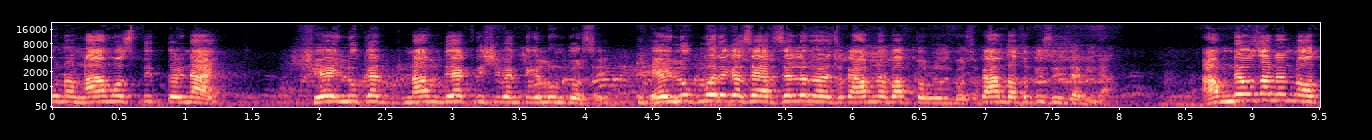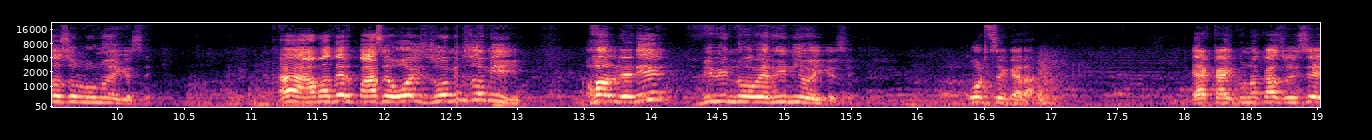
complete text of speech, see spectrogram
কোনো নাম অস্তিত্বই নাই। সেই লোকের নাম দিয়ে কৃষি ব্যাংক থেকে লোন করছে। এই লোক মরে গেছে, আর ছেলেরা হয়েছে আপনার বাপ তো লোন করছে। আমরা তো কিছুই জানি না। আপনিও জানেন না, অথচ লোন হয়ে গেছে। হ্যাঁ আমাদের পাশে ওই জমি জমি অলরেডি বিভিন্নভাবে ঋণী হয়ে গেছে। করছে কারা? একাই কোনো কাজ হয়েছে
